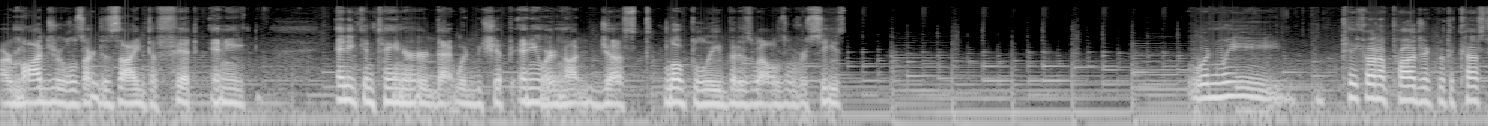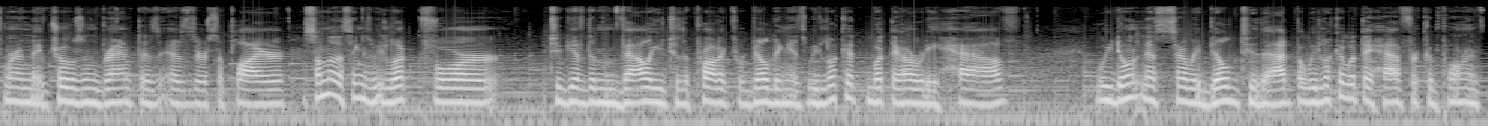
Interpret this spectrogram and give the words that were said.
Our modules are designed to fit any, any container that would be shipped anywhere, not just locally, but as well as overseas. When we take on a project with a customer and they've chosen Brandt as, as their supplier, some of the things we look for to give them value to the product we're building is we look at what they already have we don't necessarily build to that, but we look at what they have for components.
